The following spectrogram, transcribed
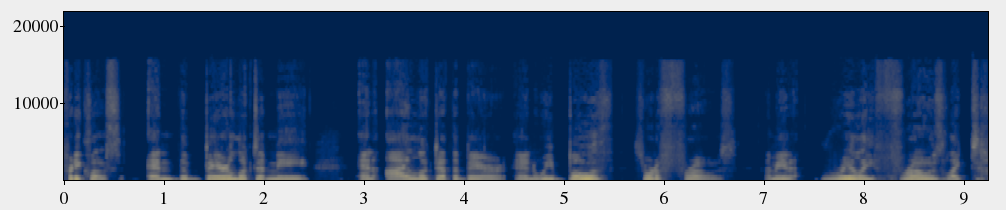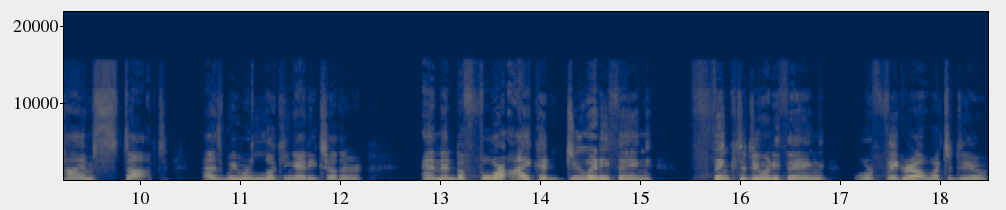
pretty close. And the bear looked at me, and I looked at the bear, and we both sort of froze. I mean, really froze, like time stopped as we were looking at each other. And then before I could do anything, think to do anything, or figure out what to do,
